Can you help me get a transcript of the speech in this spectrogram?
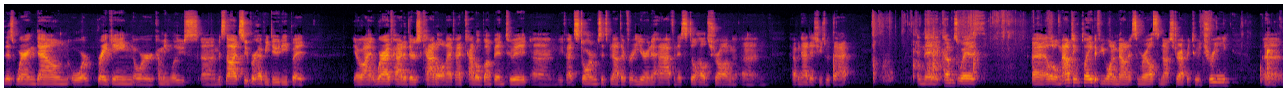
this wearing down or breaking or coming loose. Um, it's not super heavy duty, but you know, I, where I've had it, there's cattle, and I've had cattle bump into it. Um, we've had storms. It's been out there for a year and a half, and it's still held strong. Um, haven't had issues with that. And then it comes with uh, a little mounting plate if you want to mount it somewhere else and not strap it to a tree. Um,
